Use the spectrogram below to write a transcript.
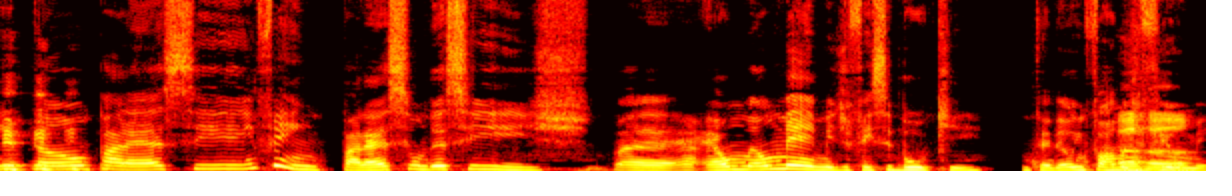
Então parece, enfim, parece um desses. É, é, um, é um meme de Facebook, entendeu? Em forma de filme.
